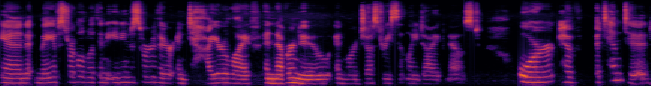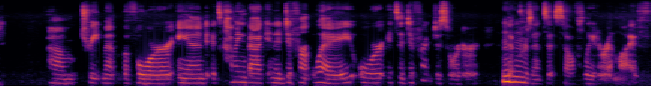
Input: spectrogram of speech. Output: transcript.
and may have struggled with an eating disorder their entire life and never knew and were just recently diagnosed, or have attempted um, treatment before and it's coming back in a different way or it's a different disorder that mm-hmm. presents itself later in life.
